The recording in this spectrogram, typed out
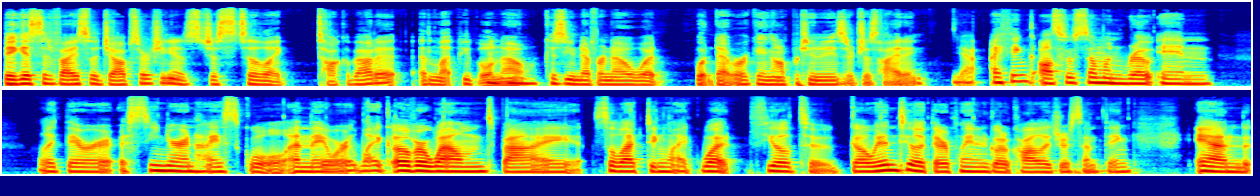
biggest advice with job searching is just to like talk about it and let people mm-hmm. know because you never know what what networking opportunities are just hiding. Yeah. I think also someone wrote in like they were a senior in high school and they were like overwhelmed by selecting like what field to go into like they were planning to go to college or something and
